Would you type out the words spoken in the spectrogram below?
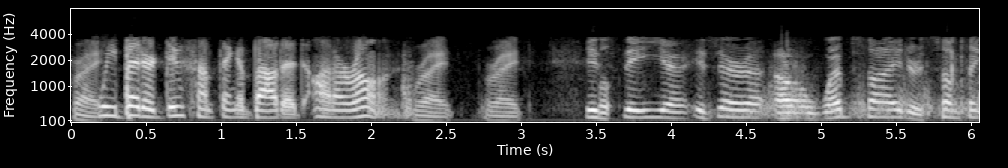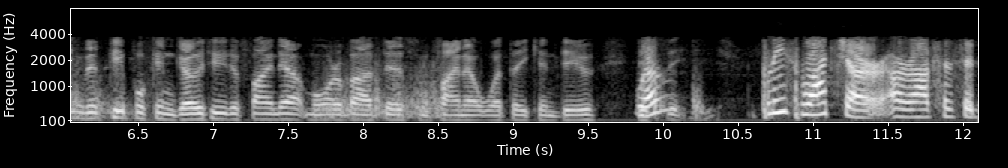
Right. We better do something about it on our own. Right, right. Is the uh, is there a, a, website or something that people can go to to find out more about this and find out what they can do? Well, the, please watch our, our office at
